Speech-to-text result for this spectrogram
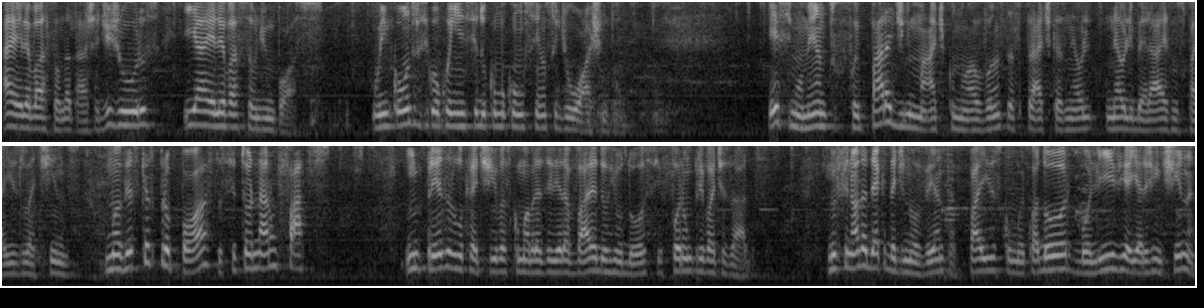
a elevação da taxa de juros e a elevação de impostos. O encontro ficou conhecido como Consenso de Washington. Esse momento foi paradigmático no avanço das práticas neoliberais nos países latinos, uma vez que as propostas se tornaram fatos. Empresas lucrativas como a brasileira Vale do Rio Doce foram privatizadas. No final da década de 90, países como Equador, Bolívia e Argentina,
